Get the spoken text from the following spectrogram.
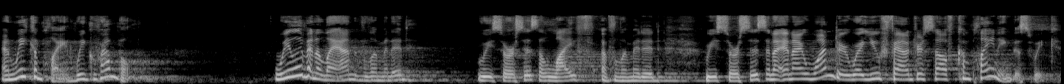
And we complain. We grumble. We live in a land of limited resources, a life of limited resources. And I, and I wonder where you found yourself complaining this week.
